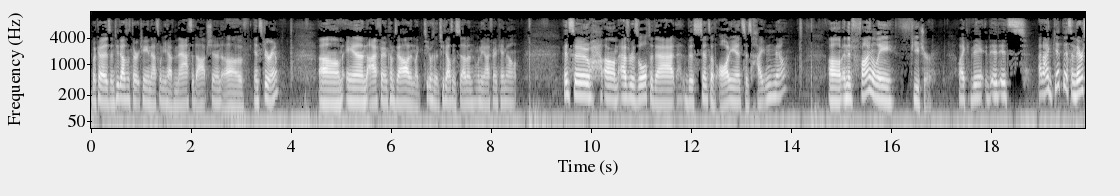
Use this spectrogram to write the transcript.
Because in 2013, that's when you have mass adoption of Instagram. Um, and iPhone comes out in like, was it 2007 when the iPhone came out? And so, um, as a result of that, this sense of audience is heightened now. Um, and then finally, future. Like, the, it, it's, and I get this, and there's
